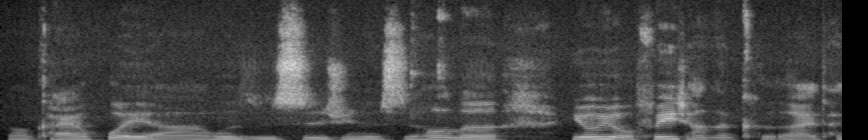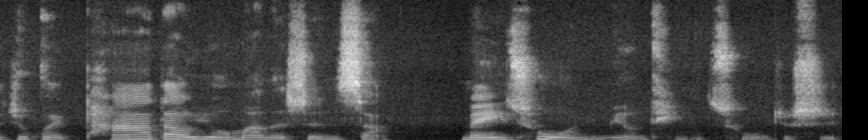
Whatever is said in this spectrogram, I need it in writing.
然后开会啊，或者是视讯的时候呢，悠悠非常的可爱，它就会趴到优妈的身上。没错，你没有听错，就是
